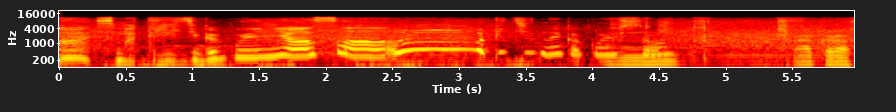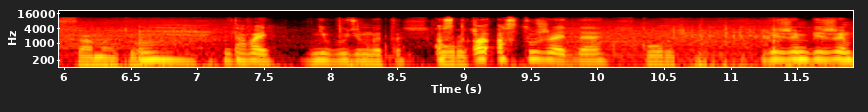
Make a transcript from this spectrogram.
О, смотрите, какое мясо! У, аппетитное какое все. М. Как раз самое то. Давай, не будем это ост- о- остужать, да. С корочкой. Бежим, бежим.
